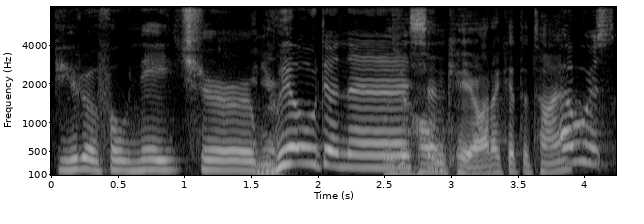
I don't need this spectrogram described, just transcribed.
beautiful nature, your- wilderness. Was your home and- chaotic at the time? I was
